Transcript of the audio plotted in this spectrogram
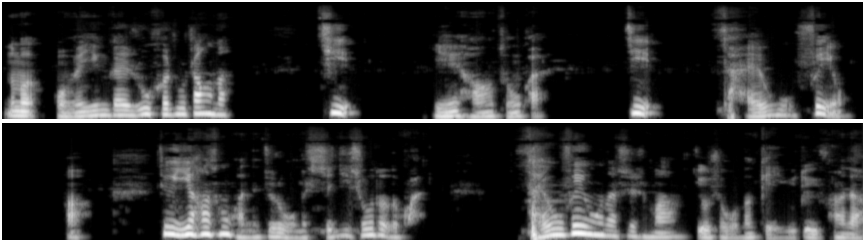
那么我们应该如何入账呢？借银行存款，借财务费用啊。这个银行存款呢，就是我们实际收到的款；财务费用呢是什么？就是我们给予对方的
